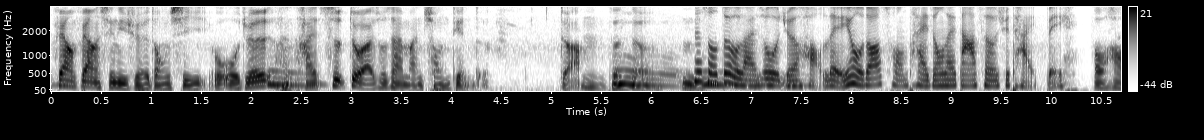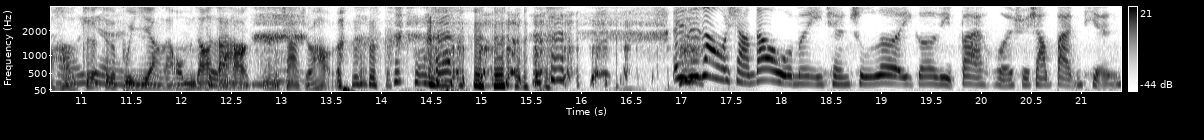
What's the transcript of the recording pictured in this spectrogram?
非常非常心理学的东西。我我觉得很还是对我来说是还蛮充电的。对啊，嗯，真的，嗯、那时候对我来说，我觉得好累，因为我都要从台中再搭车去台北。哦，好好，这个这个不一样啦，我们只要搭到木栅就好了。哎、欸，这让我想到，我们以前除了一个礼拜回学校半天，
